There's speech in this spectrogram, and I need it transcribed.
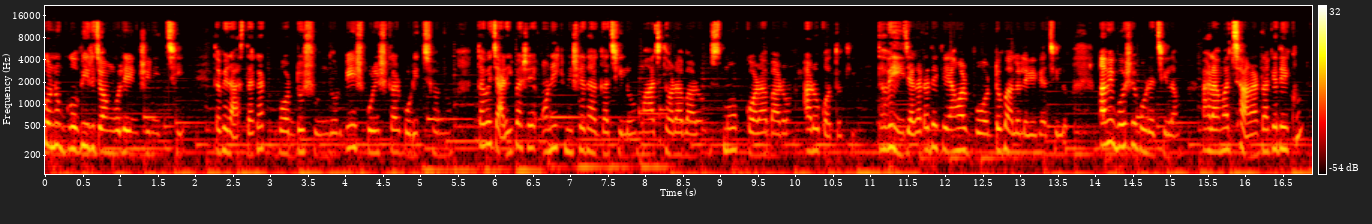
কোনো গভীর জঙ্গলে এন্ট্রি নিচ্ছি। তবে রাস্তাঘাট বড্ড সুন্দর, বেশ পরিষ্কার, পরিচ্ছন্ন। তবে চারিপাশে অনেক নিষেধাজ্ঞা ছিল, মাছ ধরা বারণ স্মোক করা বারণ আরও কত কি। তবে এই জায়গাটা দেখে আমার বড্ড ভালো লেগে গেছিল। আমি বসে পড়েছিলাম। আর আমার ছানাটাকে দেখুন,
